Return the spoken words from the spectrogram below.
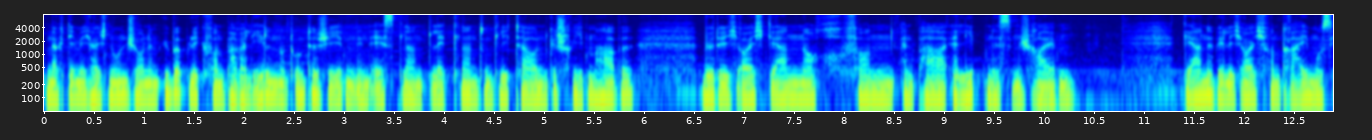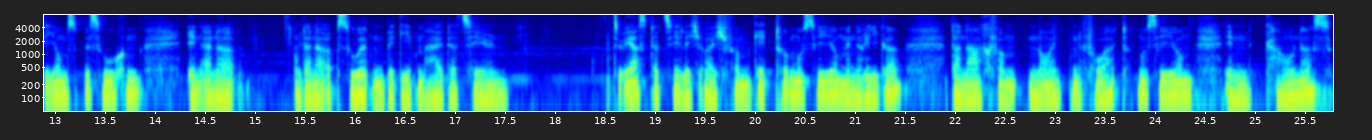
Nachdem ich euch nun schon im Überblick von Parallelen und Unterschieden in Estland, Lettland und Litauen geschrieben habe, würde ich euch gern noch von ein paar Erlebnissen schreiben. Gerne will ich euch von drei Museumsbesuchen in einer und einer absurden Begebenheit erzählen. Zuerst erzähle ich euch vom Ghetto-Museum in Riga, danach vom 9. Fort-Museum in Kaunas,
